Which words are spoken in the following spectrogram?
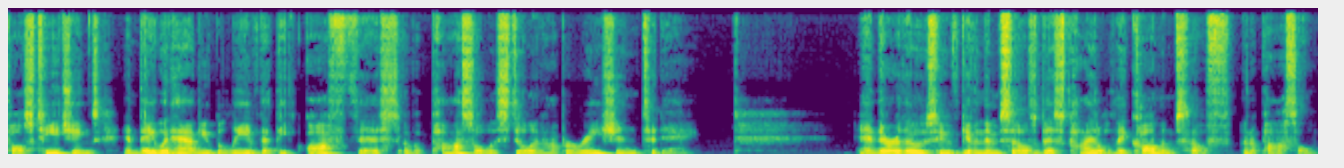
false teachings, and they would have you believe that the office of apostle is still in operation today. And there are those who've given themselves this title. They call themselves an apostle.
